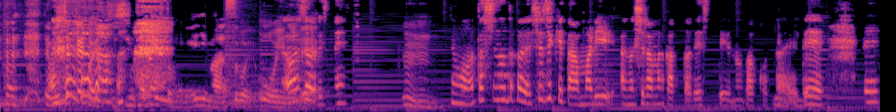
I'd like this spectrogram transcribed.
でもベンチャー界隈自信がない人も今すごい多いので。そうですね。うんうん、でも私のところで正直言うとあんまりあの知らなかったですっていうのが答えで、で、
